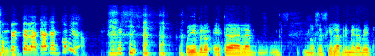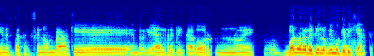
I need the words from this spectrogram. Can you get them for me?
Convierte la caca en comida. Oye, pero esta la, no sé si es la primera vez que en Star Trek se nombra que en realidad el replicador no es. Vuelvo a repetir lo mismo que dije antes.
